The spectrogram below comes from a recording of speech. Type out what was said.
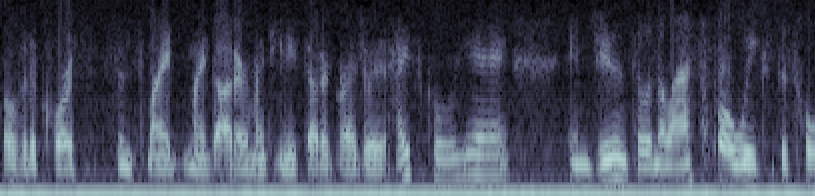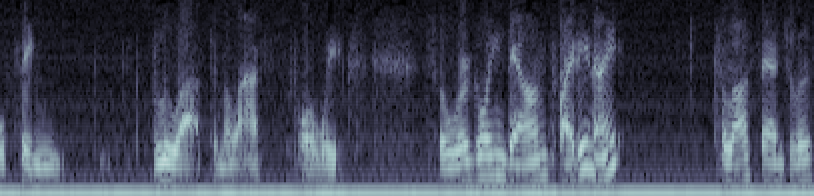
over the course since my my daughter my teenage daughter graduated high school. Yay in June so in the last 4 weeks this whole thing blew up in the last 4 weeks so we're going down Friday night to Los Angeles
